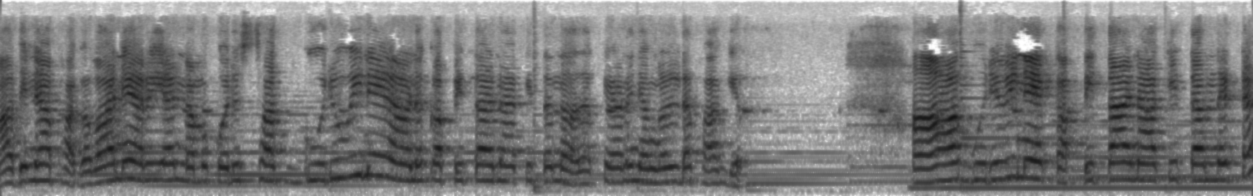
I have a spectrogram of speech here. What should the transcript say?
അതിന് ഭഗവാനെ അറിയാൻ നമുക്കൊരു സദ്ഗുരുവിനെയാണ് കപ്പിത്താനാക്കി തന്നത്. അതൊക്കെയാണ് ഞങ്ങളുടെ ഭാഗ്യം. ആ ഗുരുവിനെ കപ്പിത്താനാക്കി തന്നിട്ട്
